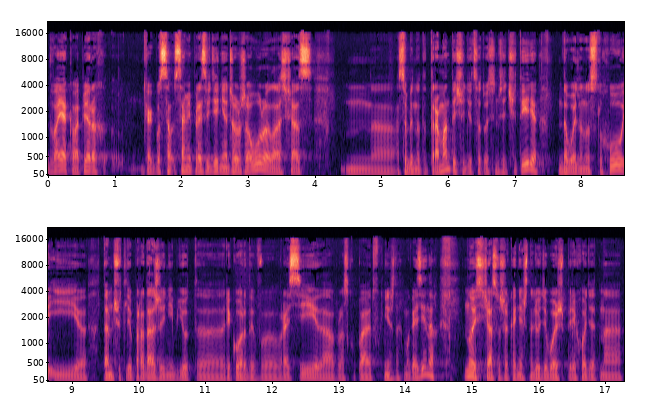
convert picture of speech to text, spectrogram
двояко. Во-первых, как бы сами произведения Джорджа Уэлла сейчас особенно этот роман 1984, довольно на слуху, и там чуть ли продажи не бьют э, рекорды в, в России, да, раскупают в книжных магазинах. Ну и сейчас уже, конечно, люди больше переходят на,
